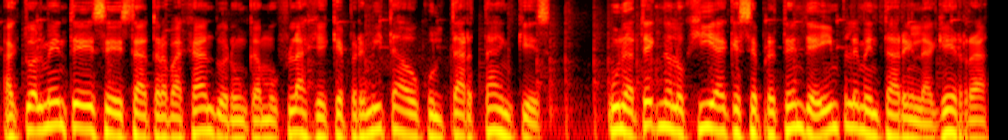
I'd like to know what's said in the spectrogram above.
Actualmente se está trabajando en un camuflaje que permita ocultar tanques, una tecnología que se pretende implementar en la guerra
